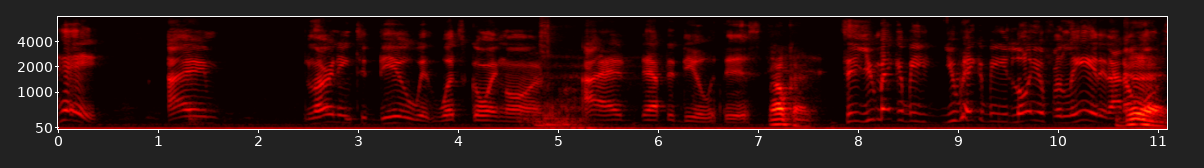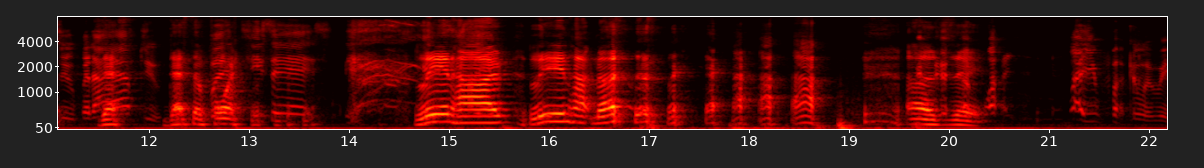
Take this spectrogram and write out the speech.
"Hey, I'm learning to deal with what's going on. I have to deal with this." okay See, you making me you making me lawyer for Lynn, and I don't good want to, but I have to. that's the But point she said, Lynn Hive Lynn Hive no oh shit why, why you fucking with me?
